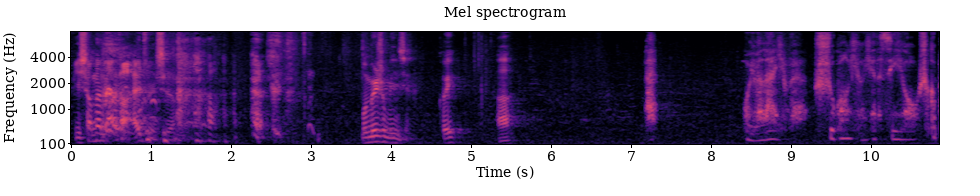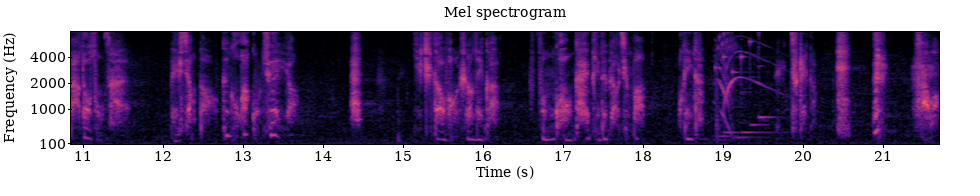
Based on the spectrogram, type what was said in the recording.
比上班打卡还准时呢。我没什么意见，可以。啊？我原来以为时光影业的 CEO 是个霸道总裁，没想到跟个花孔雀一样。哎，你知道网上那个疯狂开屏的表情包？我给你看，就这个，发我。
